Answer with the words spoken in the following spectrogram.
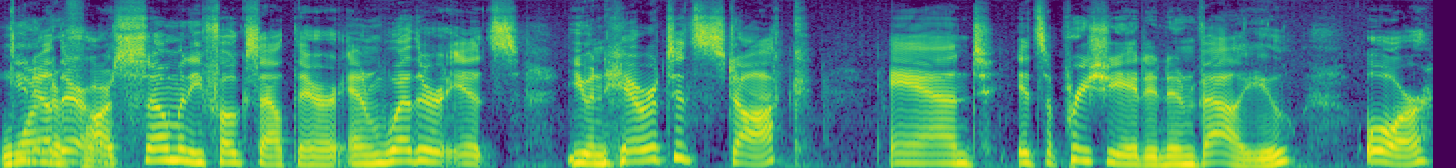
You Wonderful. know, there are so many folks out there, and whether it's you inherited stock and it's appreciated in value, or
